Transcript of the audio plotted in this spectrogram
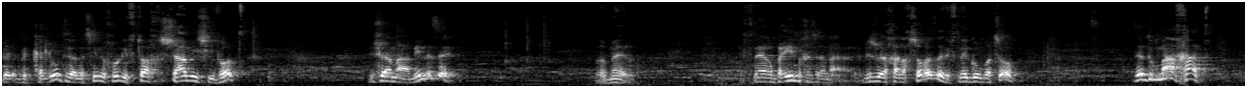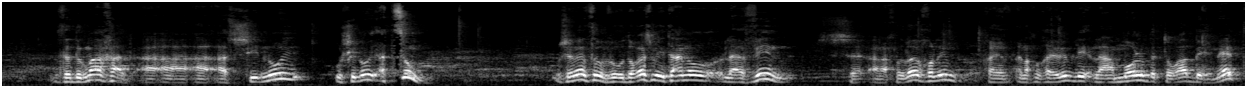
בקלות, ואנשים יוכלו לפתוח שם ישיבות, מישהו היה מאמין לזה? הוא אומר, לפני 40 שנה, מישהו יכל לחשוב על זה לפני גורבצ'וב? זה דוגמה אחת. זו דוגמה אחת. השינוי הוא שינוי עצום. הוא שינוי עצום, והוא דורש מאיתנו להבין שאנחנו לא יכולים, אנחנו חייבים לעמול בתורה באמת,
